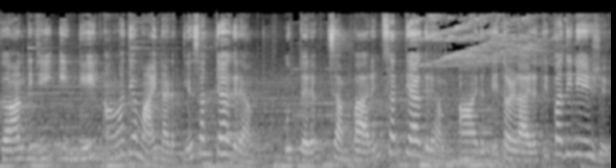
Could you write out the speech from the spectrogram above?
ഗാന്ധിജി ഇന്ത്യയിൽ ആദ്യമായി നടത്തിയ സത്യാഗ്രഹം. ഉത്തരം ചമ്പാരൻ സത്യാഗ്രഹം ആയിരത്തി തൊള്ളായിരത്തി പതിനേഴ്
